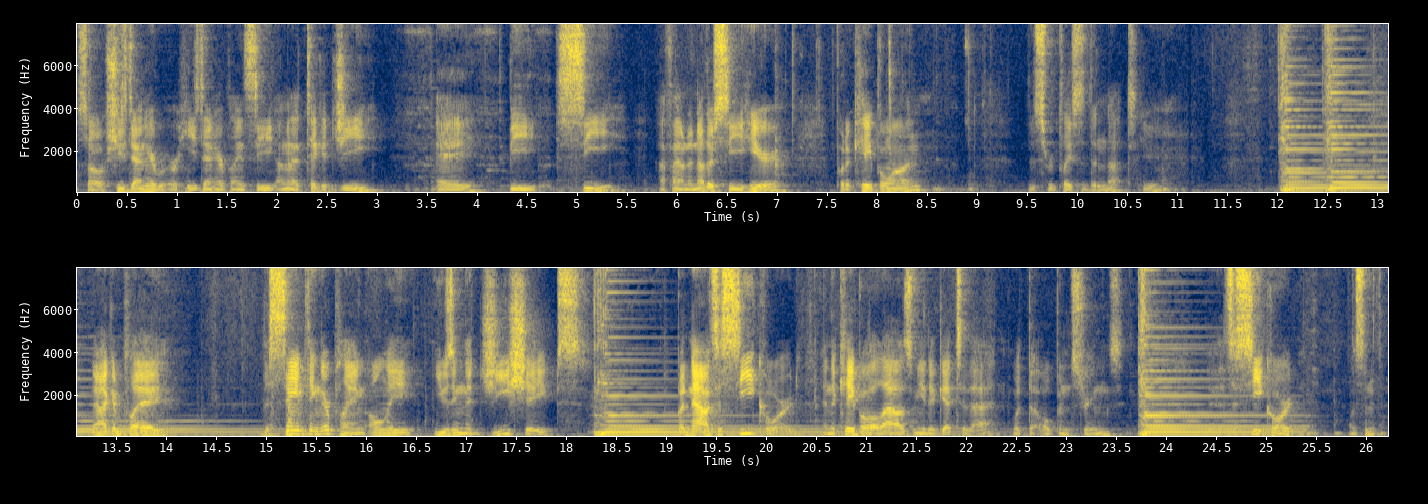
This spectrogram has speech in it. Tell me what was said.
So she's down here or he's down here playing C. I'm gonna take a G, A, B, C. I found another C here. Put a capo on. This replaces the nut here. Now I can play the same thing they're playing, only using the G shapes. But now it's a C chord, and the capo allows me to get to that with the open strings. It's a C chord. Listen.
